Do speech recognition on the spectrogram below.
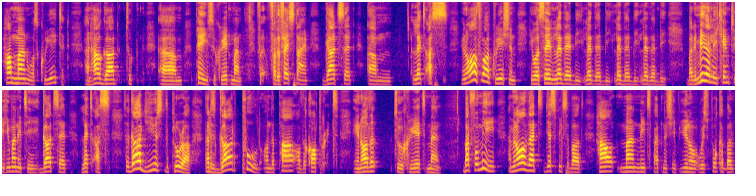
how man was created and how God took um, pains to create man. For, for, the first time, God said, um, let us. You know, all throughout creation, he was saying, let there be, let there be, let there be, let there be. But immediately came to humanity, God said, let us. So God used the plural. That is, God pulled on the power of the corporate in order to create man. But for me, I mean, all that just speaks about how man needs partnership. You know, we spoke about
